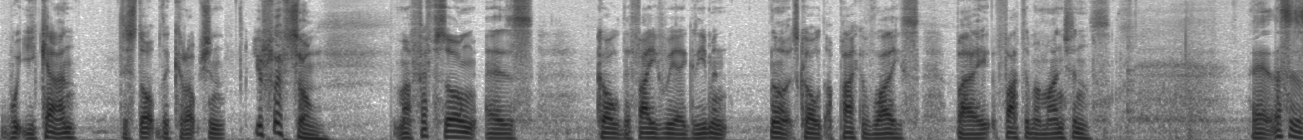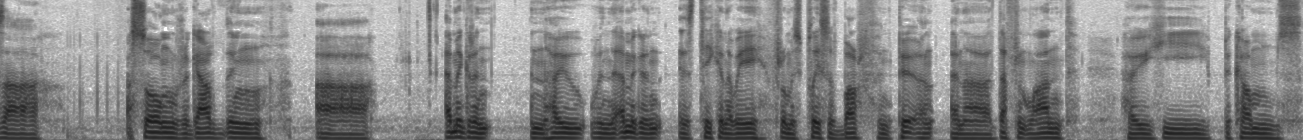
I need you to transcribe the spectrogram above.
what you can to stop the corruption. Your fifth song. My fifth song is called The Five Way Agreement. No, it's called A Pack of Lies by Fatima Mansions. Uh, this is a a song regarding a immigrant and how when the immigrant is taken away from his place of birth and put in, in a different land, how he becomes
